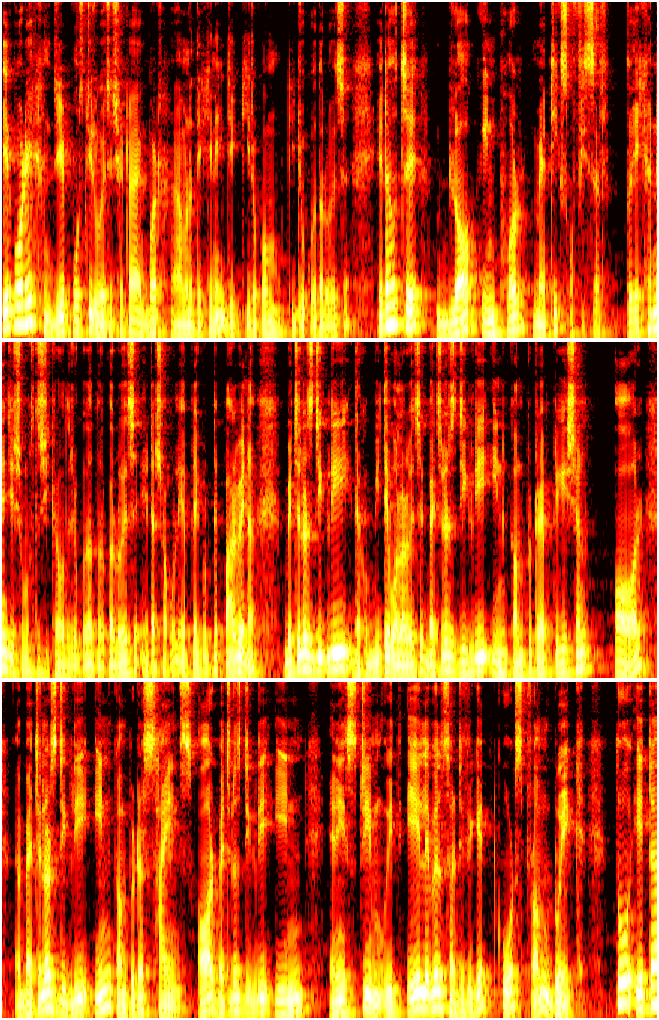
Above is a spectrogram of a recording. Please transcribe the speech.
এরপরে যে পোস্টটি রয়েছে, সেটা একবার আমরা দেখে নিই যে কীরকম কী যোগ্যতা রয়েছে। এটা হচ্ছে ব্লক ইনফরম্যাটিক্স অফিসার। তো এখানে যে সমস্ত শিক্ষাগত যোগ্যতার দরকার রয়েছে, এটা সকলে অ্যাপ্লাই করতে পারবে না। ব্যাচেলার্স ডিগ্রি দেখো বিতে বলা রয়েছে bachelor's degree in computer application or a bachelor's degree in computer science or bachelor's degree in any stream with A level certificate course from DOEC তো এটা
